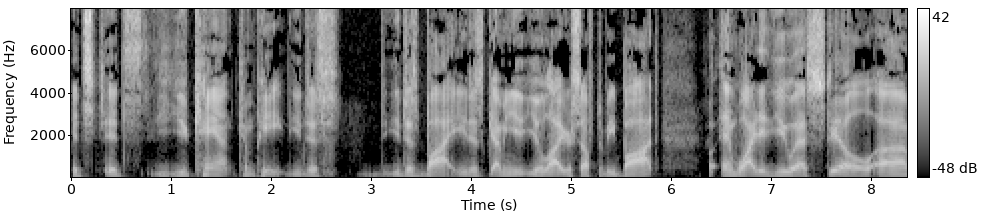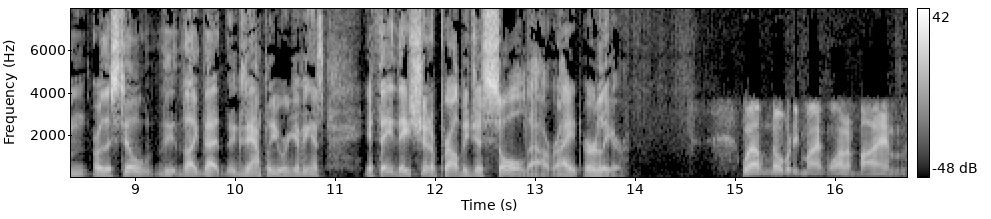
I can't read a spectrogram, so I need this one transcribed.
it's it's you can't compete. You just you just buy. You just I mean you, you allow yourself to be bought. And why did U.S. Steel um, or the Steel the, like that example you were giving us? If they they should have probably just sold out right earlier. Well, nobody might want to buy them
